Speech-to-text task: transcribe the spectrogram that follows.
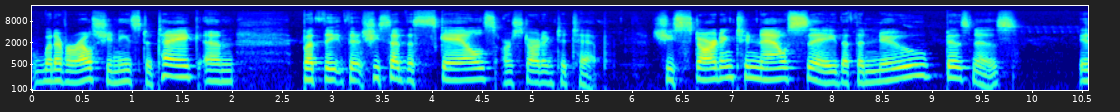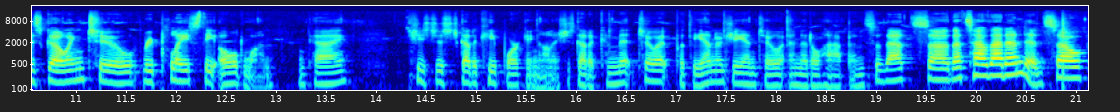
whatever else she needs to take. And but the, the, she said the scales are starting to tip. She's starting to now see that the new business is going to replace the old one. Okay. She's just got to keep working on it. She's got to commit to it, put the energy into it, and it'll happen. So that's uh, that's how that ended. So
